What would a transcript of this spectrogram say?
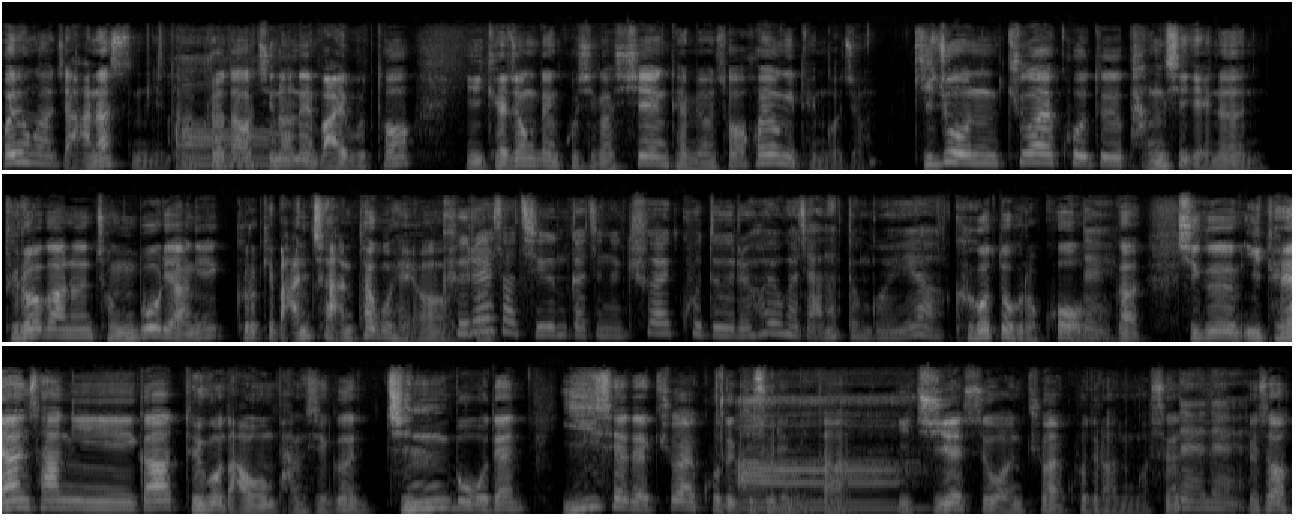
허용하지 않았습니다. 어. 그러다가 지난해 말부터 이 개정된 고시가 시행되면서 허용이 된 거죠. 기존 QR 코드 방식에는 들어가는 정보량이 그렇게 많지 않다고 해요. 그래서 지금까지는 QR 코드를 허용하지 않았던 거예요. 그것도 그렇고, 네. 그러니까 지금 이 대한 상의가 들고 나온 방식은 진보된 2세대 QR 코드 기술입니다. 아. 이 GS1 QR 코드라는 것은. 네네. 그래서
